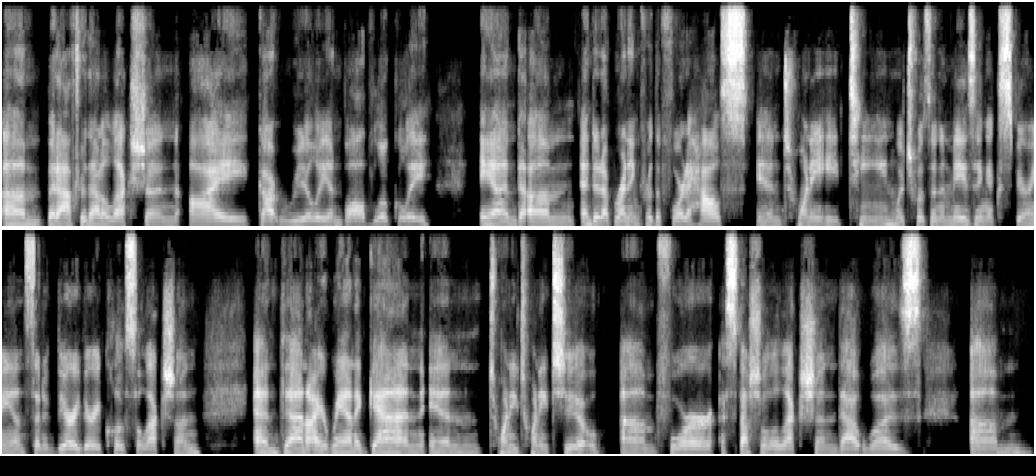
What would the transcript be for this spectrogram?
Um, but after that election, I got really involved locally. and um, ended up running for the Florida House in 2018, which was an amazing experience and a very, very close election. And then I ran again in 2022 um, for a special election that was um,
